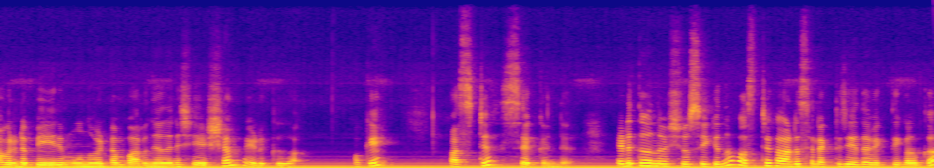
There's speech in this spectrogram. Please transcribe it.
അവരുടെ പേര് മൂന്ന് വട്ടം പറഞ്ഞതിന് ശേഷം എടുക്കുക. ഓക്കെ ഫസ്റ്റ് സെക്കൻഡ് എടുത്തു എന്ന് വിശ്വസിക്കുന്നു. ഫസ്റ്റ് കാർഡ് സെലക്ട് ചെയ്ത വ്യക്തികൾക്ക്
